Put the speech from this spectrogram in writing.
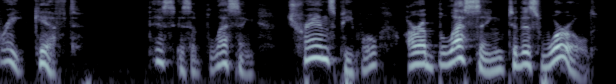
great gift. This is a blessing. Trans people are a blessing to this world.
